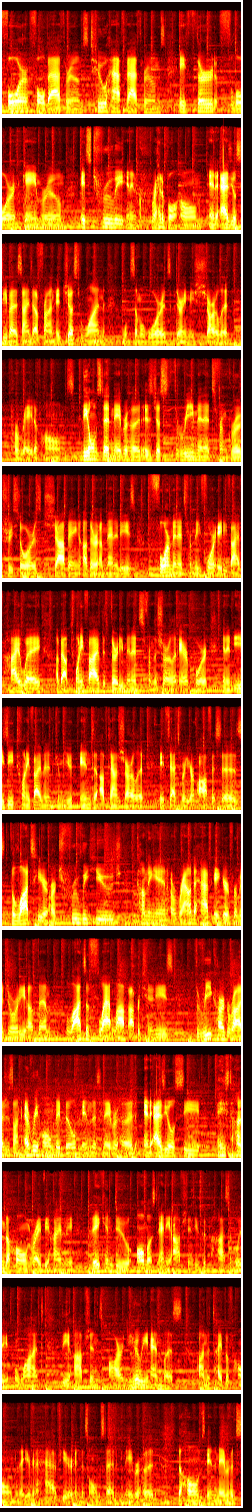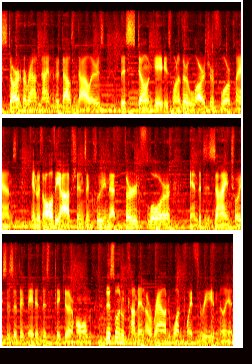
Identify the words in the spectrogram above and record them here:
four full bathrooms, two half bathrooms, a third floor game room. It's truly an incredible home. And as you'll see by the signs out front, it just won some awards during the Charlotte parade of homes. The Olmsted neighborhood is just three minutes from grocery stores, shopping, other amenities, four minutes from the 485 highway, about 25 to 30 minutes from the Charlotte airport, and an easy 25 minute commute into uptown Charlotte if that's where your office is. The lots here are truly huge, coming in around a half acre for majority of them, lots of flat lot opportunities, three car garages on every home they build in this neighborhood. And as you'll see, based on the home right behind me, they can do almost any option you could possibly want. The options are nearly endless on the type of home that you're gonna have here in this Olmsted neighborhood. The homes in the neighborhood start around $900,000. This Stonegate is one of their larger floor plans, and with all the options, including that third floor and the design choices that they've made in this particular home, this one would come in around $1.3 million.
